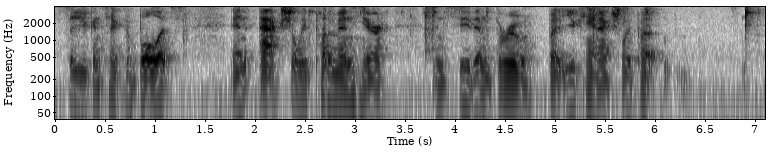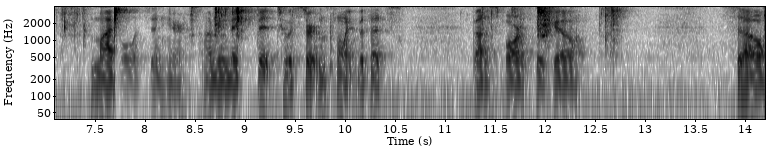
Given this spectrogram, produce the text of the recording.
so you can take the bullets and actually put them in here and see them through but you can't actually put my bullets in here I mean they fit to a certain point but that's about as far as they go so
